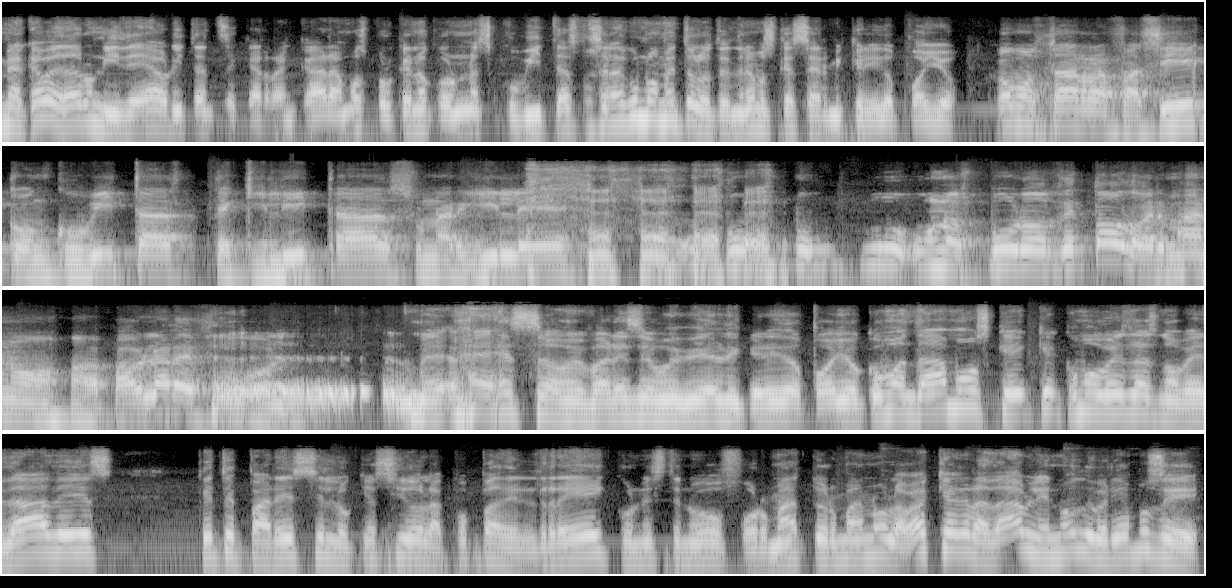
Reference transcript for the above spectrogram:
me acaba de dar una idea ahorita antes de que arrancáramos, ¿por qué no con unas cubitas? Pues en algún momento lo tendremos que hacer, mi querido Pollo. ¿Cómo está, Rafa? Sí, con cubitas, tequilitas, un arguile, unos puros, de todo, hermano, para hablar de fútbol. Eso me parece muy bien, mi querido Pollo. ¿Cómo andamos? ¿Qué, qué, cómo ves las novedades? ¿Qué te parece lo que ha sido la Copa del Rey con este nuevo formato, hermano? La verdad que agradable, ¿no? Deberíamos de,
